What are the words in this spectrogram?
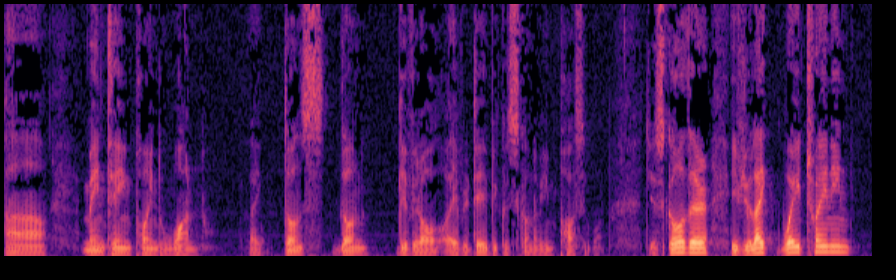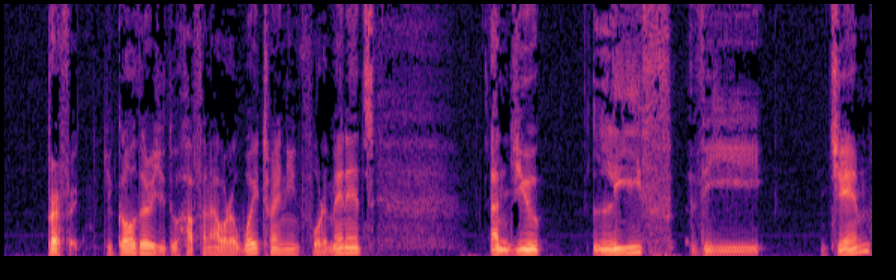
uh, maintain point one. Like don't don't give it all every day because it's gonna be impossible. Just go there. If you like weight training, perfect. You go there, you do half an hour of weight training, 40 minutes, and you leave the gym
